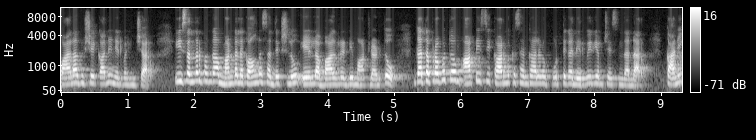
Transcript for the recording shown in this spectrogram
పాలాభిషేకాన్ని నిర్వహించారు. ఈ సందర్భంగా మండల కాంగ్రెస్ అధ్యక్షులు ఎల్లా బాలరెడ్డి మాట్లాడుతూ గత ప్రభుత్వం ఆర్టీసీ కార్మిక సంఘాలను పూర్తిగా నిర్వీర్యం చేసిందన్నారు. కానీ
